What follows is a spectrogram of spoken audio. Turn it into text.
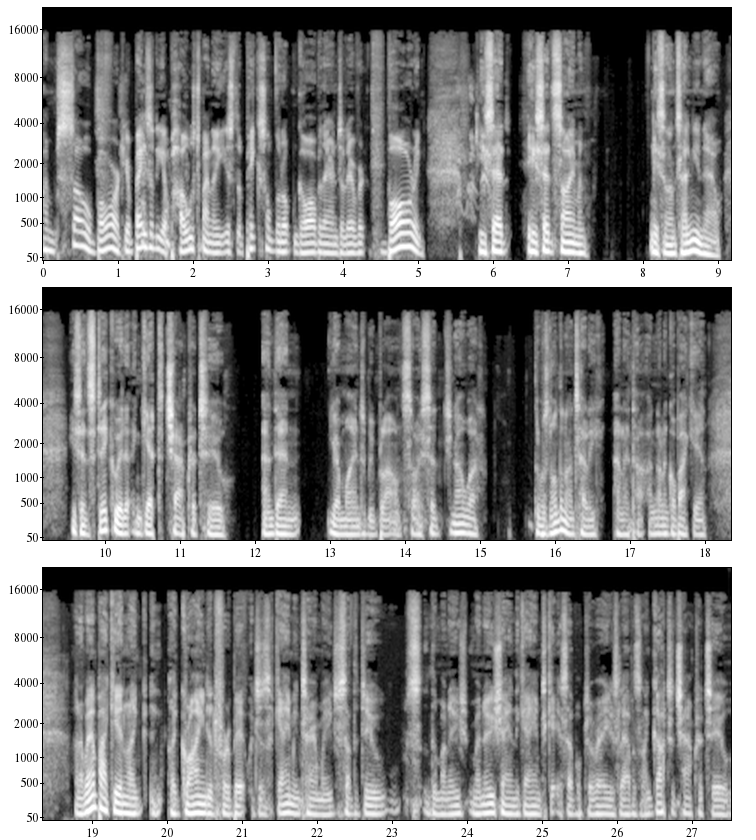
I'm so bored. You're basically a postman and you used to pick something up and go over there and deliver it. Boring. He said, he said, Simon, he said, I'm telling you now. He said, stick with it and get to chapter two, and then your mind will be blown. So I said, do you know what? There was nothing on telly, and I thought I'm going to go back in. And I went back in and I, I grinded for a bit, which is a gaming term where you just have to do the minutiae in the game to get yourself up to various levels. And I got to chapter two,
